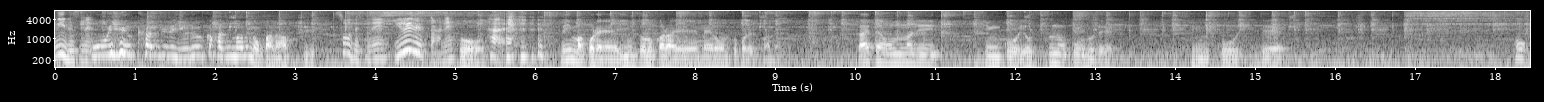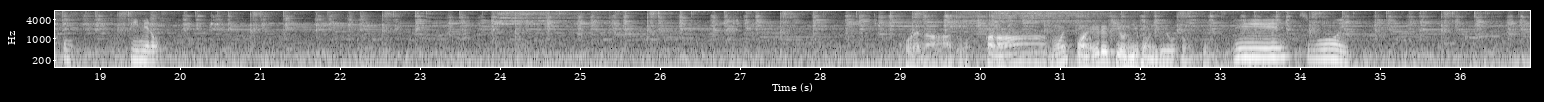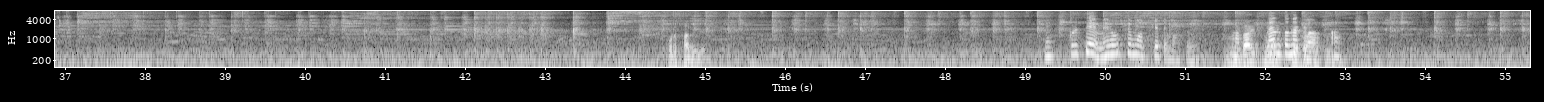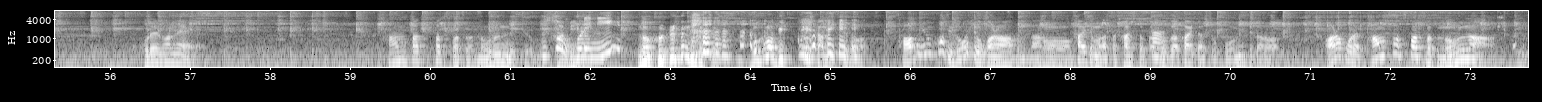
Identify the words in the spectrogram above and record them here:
んいいですね。こういう感じでゆるく始まるのかなっていう。そうですね。ゆるいですからね。そう。はい。で今これイントロから A メロのとこですかね。大体同じ進行4つのコードで進行して。おお B メロこれなどうすっかなもう1本エレキを2本入れようと思ってるんですへえすごいこれサビです。えこれってメロってもうつけてます？まあなんとなくはこれがね単発パツパツが乗るんですよ嘘サビこれに？乗るんですよ。僕もびっくりしたんですけどサビの歌詞どうしようかなと思ってあの書いてもらった歌詞とか、はい。僕が書いたやつをこう見てたらあらこれ単発パツパツ乗るなっていう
